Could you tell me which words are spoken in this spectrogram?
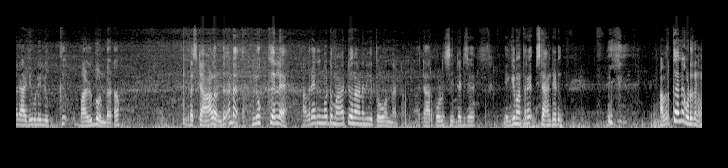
ഒരു അടിപൊളി ലുക്ക് ബൾബുണ്ട് കേട്ടോ. ഇവിടെ സ്റ്റാളുണ്ട്. അണ്ട ലുക്ക് അല്ലേ? അവരെയൊക്കെ ഇങ്ങോട്ട് മാറ്റുമെന്നാണ് എനിക്ക് തോന്നുന്നത് കേട്ടോ. ടാർപോൾ സീറ്റ് അടിച്ച്. എങ്കിൽ മാത്രമേ സ്റ്റാൻഡേർഡ് അവർക്ക് തന്നെ കൊടുക്കണം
